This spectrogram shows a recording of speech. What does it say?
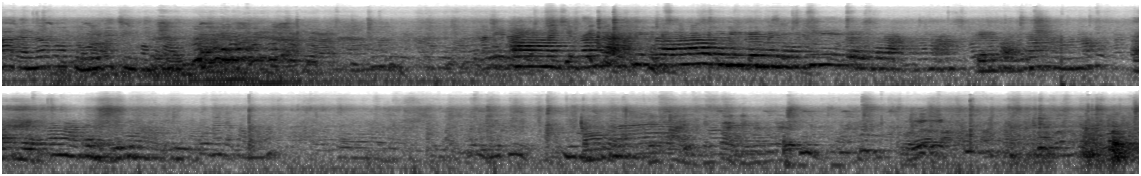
ว่ากันเนอะเพราะกลุ่มนี้ได้ชิมของเขาอ่าหลังจากชิมแล้วจะมีเป็นเมนูที่เป็นสลัดนะคะเดี๋ยวขออนุญาตนะคะแต่เดี๋ยวก็มาเสนอวิธีทำอีกที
